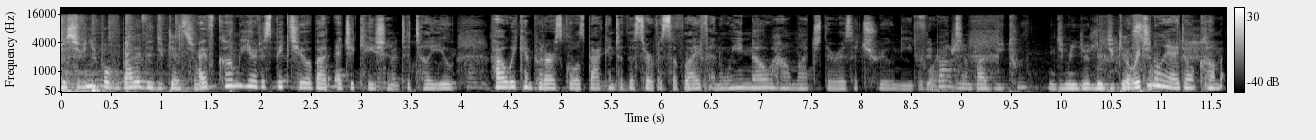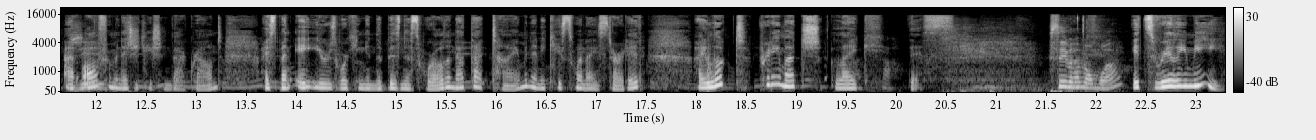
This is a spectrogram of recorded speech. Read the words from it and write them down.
Je suis venue pour vous parler d'éducation. I've come here to speak to you about education, to tell you how we can put our schools back into the service of life, and we know how much there is a true need Au for départ, je it. viens pas du tout du milieu de l'éducation. Originally, I don't come at all from an education background. I spent eight years working in the business world, and at that time, in any case, when I started, I looked pretty much like this. C'est vraiment moi. It's really me.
